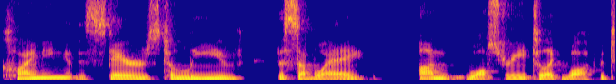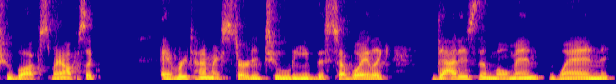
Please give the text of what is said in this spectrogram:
climbing the stairs to leave the subway on Wall Street to like walk the two blocks to my office. Like every time I started to leave the subway, like that is the moment when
